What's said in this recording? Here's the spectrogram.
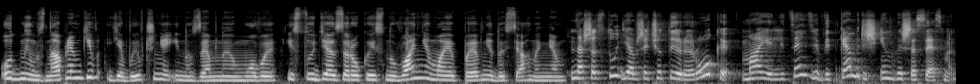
Одним з напрямків є вивчення іноземної мови. І студія за роки існування має певні досягнення. Наша студія вже 4 роки має ліцензію від Cambridge English Assessment,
